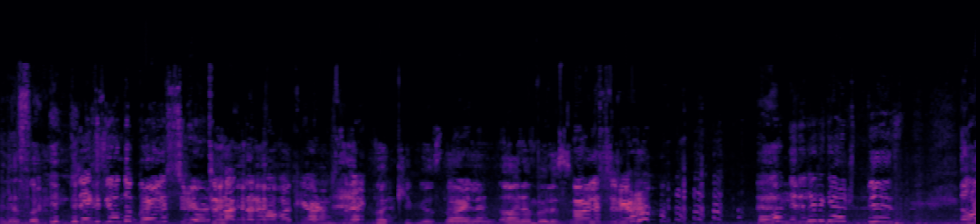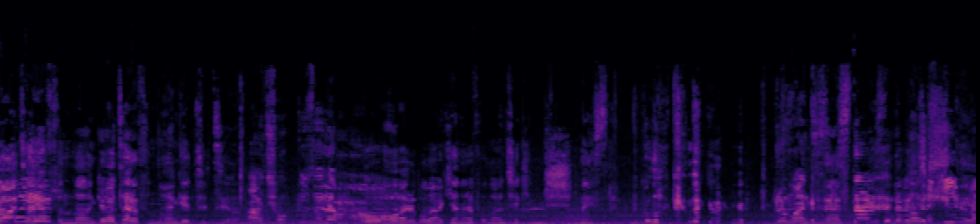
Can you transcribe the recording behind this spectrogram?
öyle söyleyeyim. Direksiyonda böyle sürüyorum. Tırnaklarıma bakıyorum sürekli. Bakayım göster. Böyle. Aynen böyle sür. Böyle sürüyorum. Oha nerelere geldik biz? Dağ Göl bayır. tarafından, göl tarafından getirtiyor. Ay çok güzel ama. Oo arabalar kenara falan çekilmiş. Neyse konu hakkında görmüyorum. Romantizm ister misin? Aşkım. Çekeyim mi?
